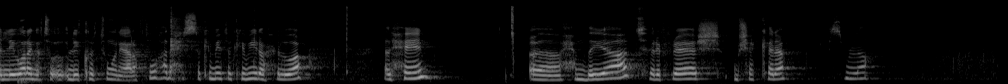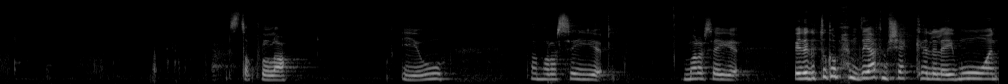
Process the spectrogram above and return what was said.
اللي ورقته اللي كرتوني عرفتوه؟ هذا أحسه كميته كبيرة وحلوة. الحين آه حمضيات refresh مشكلة. بسم الله. استغفر الله. أيوه مرة سيء. مرة سيء. إذا قلت لكم حمضيات مشكلة ليمون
